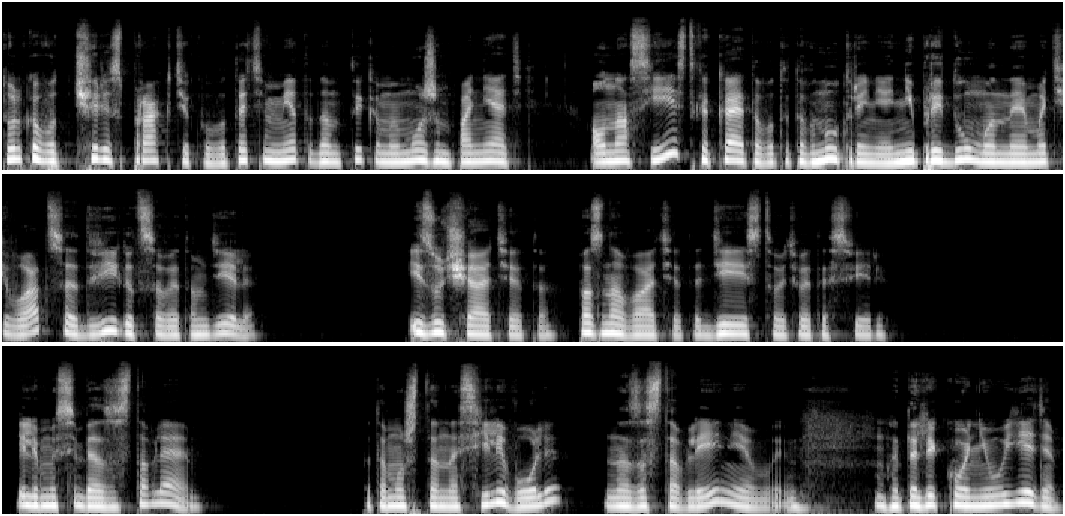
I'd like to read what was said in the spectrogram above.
только вот через практику, вот этим методом тыка мы можем понять, а у нас есть какая-то вот эта внутренняя непридуманная мотивация двигаться в этом деле? Изучать это, познавать это, действовать в этой сфере? Или мы себя заставляем? Потому что на силе воли, на заставление мы, мы далеко не уедем.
